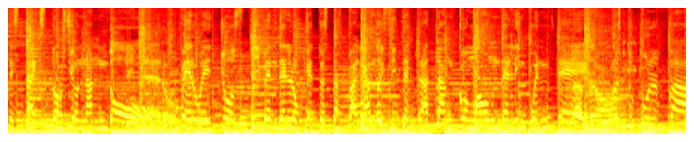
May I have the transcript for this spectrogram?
te está extorsionando. Pero ellos viven de lo que tú estás pagando. Y si te tratan como a un delincuente, no es tu culpa.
